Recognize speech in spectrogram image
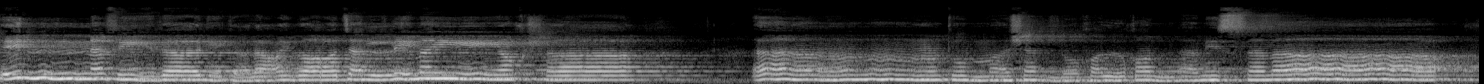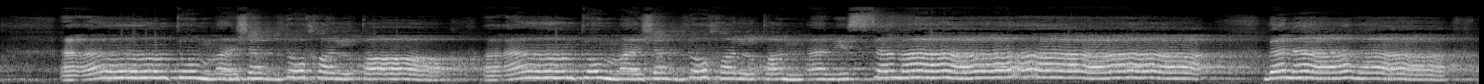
إن في ذلك لعبرة لمن يخشى. أنتم أشد خلقا أم السماء؟ أأنتم أشد خلقا؟ أأنتم أشد خلقا أم السماء؟ بناها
